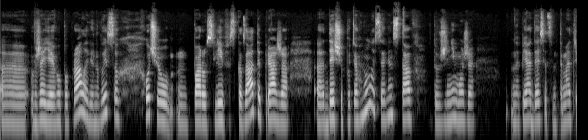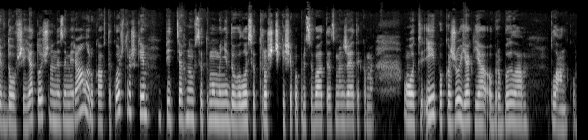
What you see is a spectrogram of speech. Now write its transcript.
Е, Вже я його попрала, він висох. Хочу пару слів сказати. Пряжа дещо потягнулася, він став в довжині, може, на 5-10 см довше. Я точно не заміряла, рукав також трошки підтягнувся, тому мені довелося трошечки ще попрацювати з манжетиками. От, і покажу, як я обробила планку.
